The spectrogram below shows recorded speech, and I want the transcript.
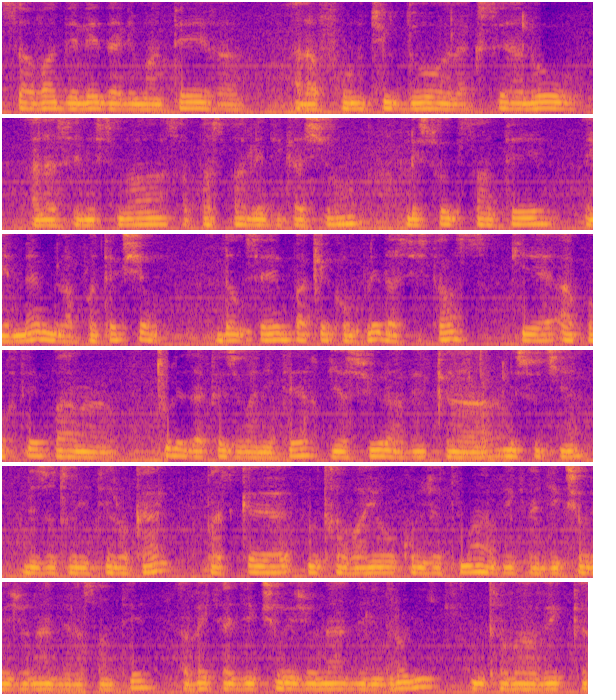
Ça va de l'aide alimentaire à la fourniture d'eau, à l'accès à l'eau, à l'assainissement, ça passe par l'éducation, les soins de santé et même la protection. Donc c'est un paquet complet d'assistance qui est apporté par tous les acteurs humanitaires, bien sûr avec euh, le soutien des autorités locales parce que nous travaillons conjointement avec la direction régionale de la santé, avec la direction régionale de l'hydraulique, nous travaillons avec euh,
